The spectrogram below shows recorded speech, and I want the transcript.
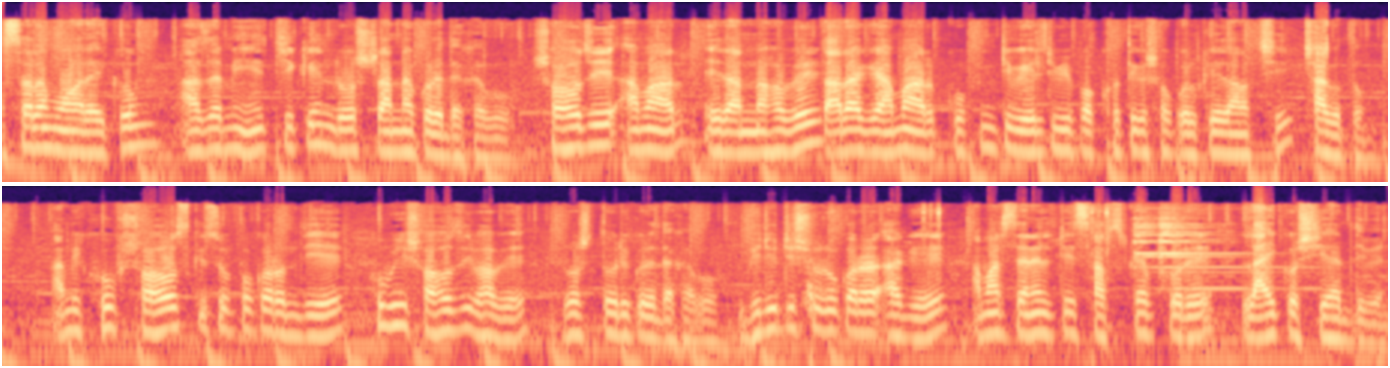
আসসালামু আলাইকুম। আজ আমি চিকেন রোস্ট রান্না করে দেখাবো। সহজে আমার এই রান্না হবে। তার আগে আমার কুকিং টিভি এল টিভি পক্ষ থেকে সকলকে জানাচ্ছি স্বাগতম। আমি খুব সহজ কিছু উপকরণ দিয়ে খুবই সহজইভাবে রোস্ট তৈরি করে দেখাবো। ভিডিওটি শুরু করার আগে আমার চ্যানেলটি সাবস্ক্রাইব করে লাইক ও শেয়ার দিবেন।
